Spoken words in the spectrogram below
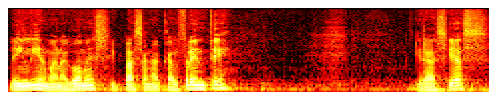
Linley, hermana Gómez, si pasan acá al frente. Gracias.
